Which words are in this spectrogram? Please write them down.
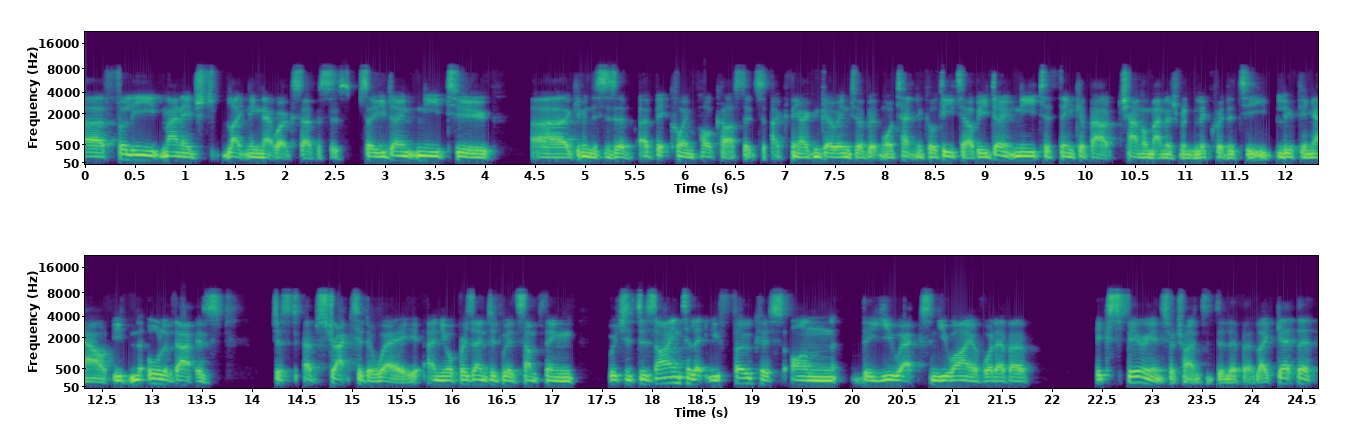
uh, fully managed Lightning Network services. So you don't need to, uh, given this is a, a, Bitcoin podcast, it's I think I can go into a bit more technical detail, but you don't need to think about channel management, liquidity, looping out. You, all of that is just abstracted away, and you're presented with something which is designed to let you focus on the UX and UI of whatever experience you're trying to deliver. Like get the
